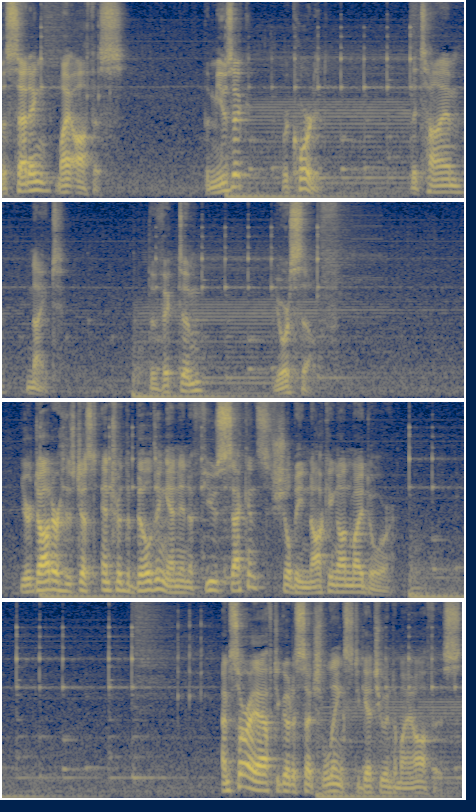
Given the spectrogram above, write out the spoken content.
The setting, my office. The music, recorded. The time, night. The victim, yourself. Your daughter has just entered the building, and in a few seconds, she'll be knocking on my door. I'm sorry I have to go to such lengths to get you into my office.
